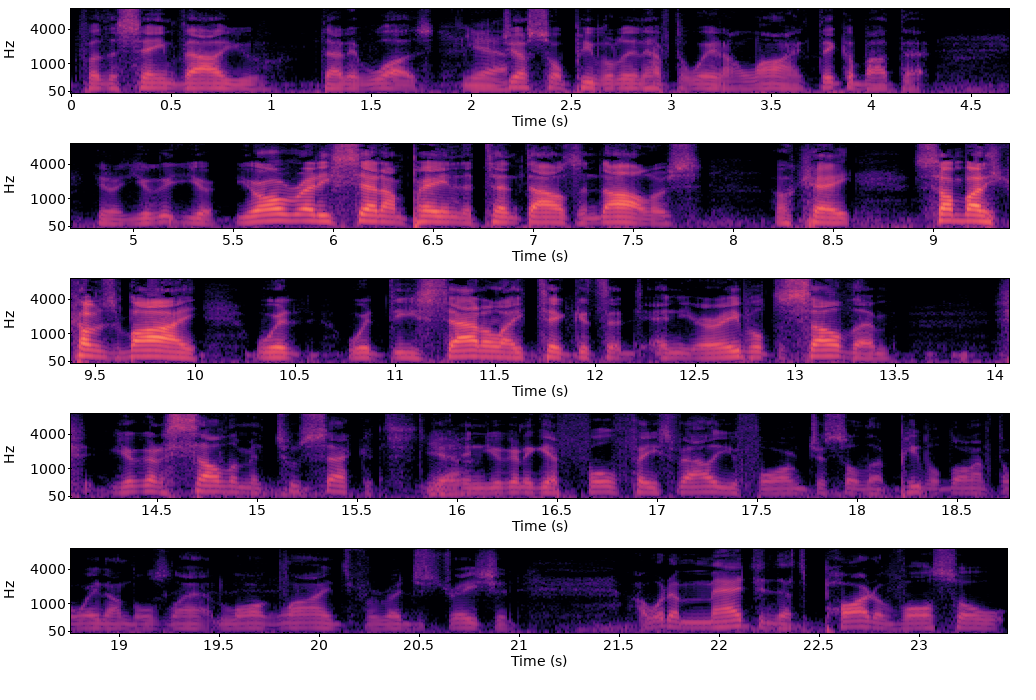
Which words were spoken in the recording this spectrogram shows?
for the same value that it was. Yeah. Just so people didn't have to wait online. Think about that. You know, you you're you're already set on paying the ten thousand dollars. Okay, somebody comes by with with these satellite tickets and, and you're able to sell them. You're going to sell them in two seconds, Yeah. and you're going to get full face value for them, just so that people don't have to wait on those long lines for registration. I would imagine that's part of also.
